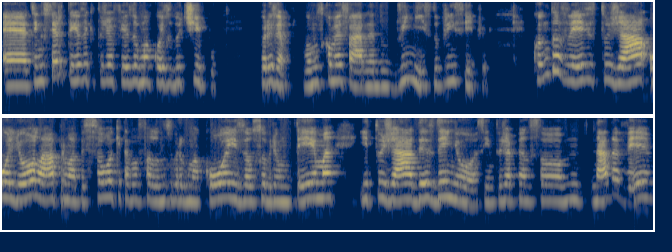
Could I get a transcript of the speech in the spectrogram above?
é, tenho certeza que tu já fez alguma coisa do tipo. Por exemplo, vamos começar, né, do, do início, do princípio. Quantas vezes tu já olhou lá para uma pessoa que estava falando sobre alguma coisa ou sobre um tema e tu já desdenhou, assim, tu já pensou, hum, nada a ver,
